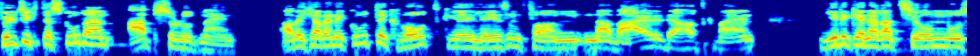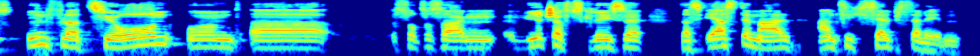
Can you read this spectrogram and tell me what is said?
Fühlt sich das gut an? Absolut nein. Aber ich habe eine gute Quote gelesen von Naval, der hat gemeint, jede Generation muss Inflation und äh, sozusagen Wirtschaftskrise das erste Mal an sich selbst erleben.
